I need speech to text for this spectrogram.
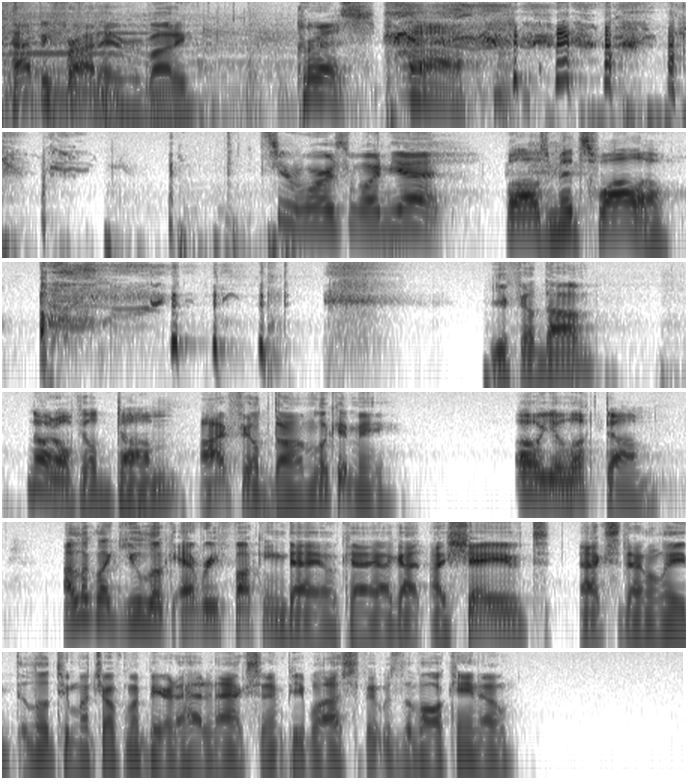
Happy Friday, everybody. Chris. Uh, it's your worst one yet. Well, I was mid swallow. you feel dumb? No, I don't feel dumb. I feel dumb. Look at me. Oh, you look dumb. I look like you look every fucking day, okay? I got I shaved accidentally a little too much off my beard. I had an accident. People asked if it was the volcano,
